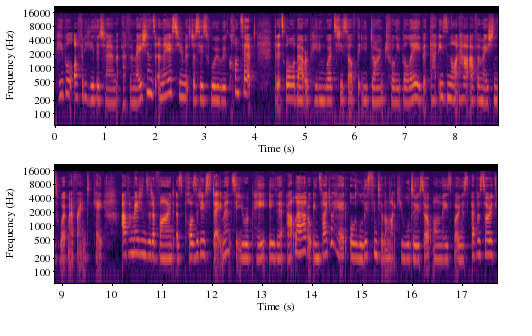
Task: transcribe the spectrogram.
People often hear the term affirmations and they assume it's just this woo woo concept that it's all about repeating words to yourself that you don't truly believe. But that is not how affirmations work, my friend. Okay, affirmations are defined as positive statements that you repeat either out loud or inside your head or listen to them like you will do so on these bonus episodes,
